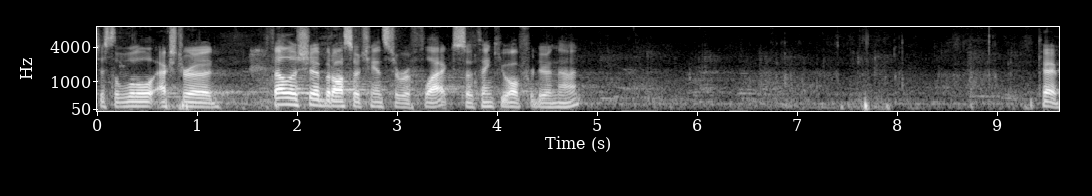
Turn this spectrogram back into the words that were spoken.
just a little extra fellowship, but also a chance to reflect. So thank you all for doing that. Okay.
